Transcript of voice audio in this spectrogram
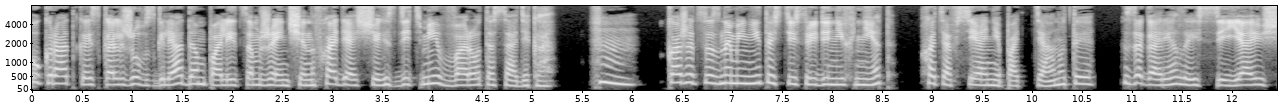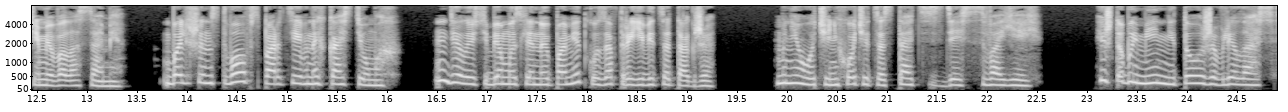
Украдкой скольжу взглядом по лицам женщин, входящих с детьми в ворота садика. Хм, кажется, знаменитостей среди них нет, хотя все они подтянутые, загорелые с сияющими волосами. Большинство в спортивных костюмах. Делаю себе мысленную пометку завтра явиться так же. Мне очень хочется стать здесь своей. И чтобы Минни тоже влилась.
